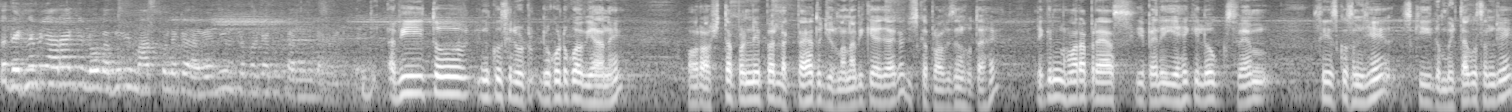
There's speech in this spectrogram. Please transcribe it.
सर देखने में आ रहा है कि लोग अभी भी मास्क को लेकर अवेयर नहीं उनके ऊपर क्या कुछ कार्रवाई कर रहे हैं? अभी तो इनको सिर्फ़ रोको- रोको टोको अभियान है और आवश्यकता पड़ने पर लगता है तो जुर्माना भी किया जाएगा जिसका प्रोविज़न होता है। लेकिन हमारा प्रयास ये पहले ये है कि लोग स्वयं से इसको समझें इसकी गंभीरता को समझें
